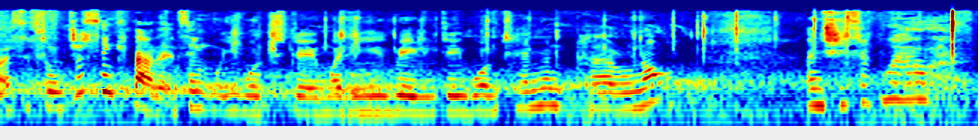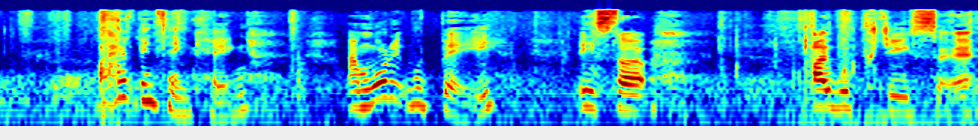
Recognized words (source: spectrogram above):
I said, "So just think about it and think what you want to do, and whether you really do want him and her or not." And she said, "Well, I have been thinking, and what it would be is that I would produce it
